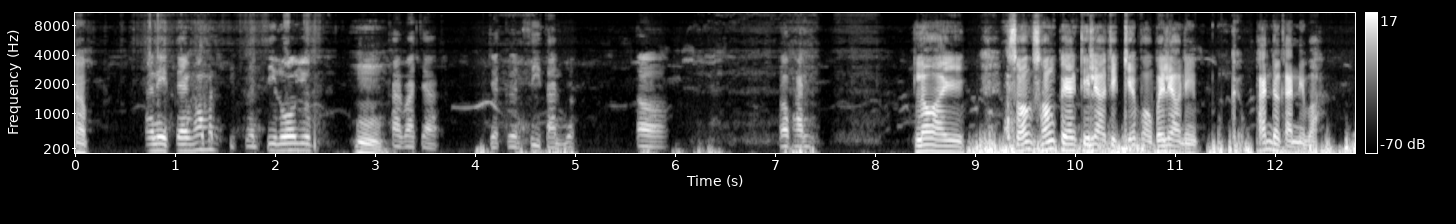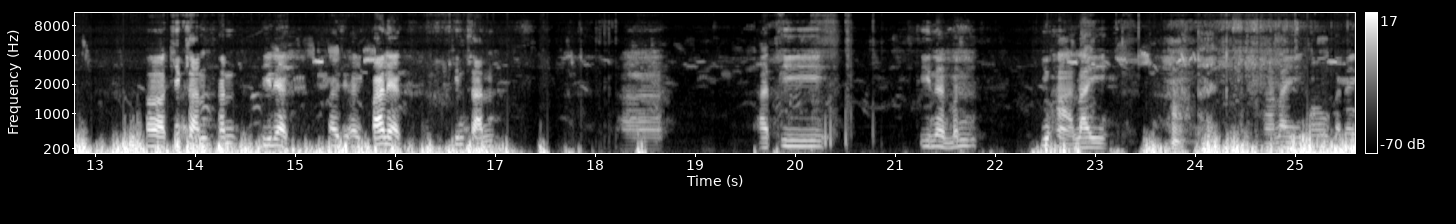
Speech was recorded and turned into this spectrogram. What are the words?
ครับ อันนี้แตงเขามันสิเกินสี่โลอยู่อืมคาดว่าจะจะเกินสี่ตันอยู่ต่อต่อพันลอยสองสองแปลงที่แล้วที่เก็บออกไปแล้วนี่พันเดียวกันนี่บ่เอ่อคิมสันพันปีแรกไอ้ไอ้ป้าแรกคิมสันอ่าอาทีที่นั่นมันอยู่หาไรอ่าหาไรเขาก็ได้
